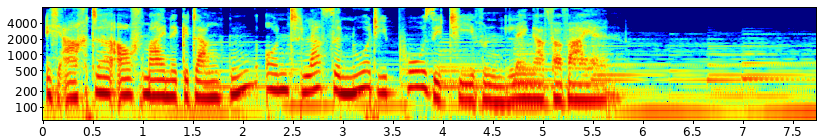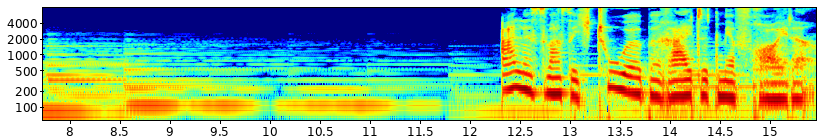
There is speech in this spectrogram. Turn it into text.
Ich achte auf meine Gedanken und lasse nur die positiven länger verweilen. Alles, was ich tue, bereitet mir Freude.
